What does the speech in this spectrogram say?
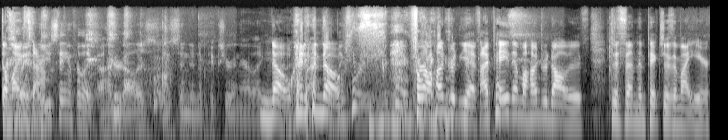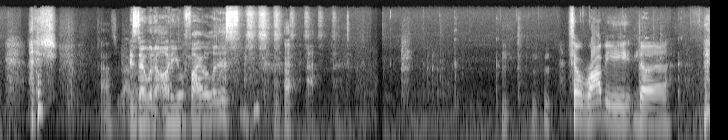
the Wait, lifestyle. are you saying for like a hundred dollars you send in a picture and they're like No, gonna craft no. something for you? for a hundred, yes, I pay them a hundred dollars to send them pictures of my ear. Sounds about Is that what an audio file is? So Robbie, the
